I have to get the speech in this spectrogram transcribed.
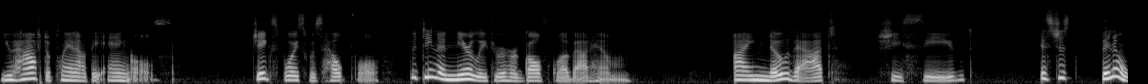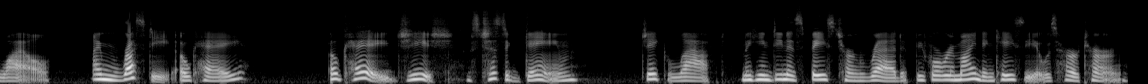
You have to plan out the angles. Jake's voice was helpful, but Dina nearly threw her golf club at him. I know that, she seethed. It's just been a while. I'm rusty, okay? Okay, geesh, it was just a game. Jake laughed, making Dina's face turn red before reminding Casey it was her turn.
